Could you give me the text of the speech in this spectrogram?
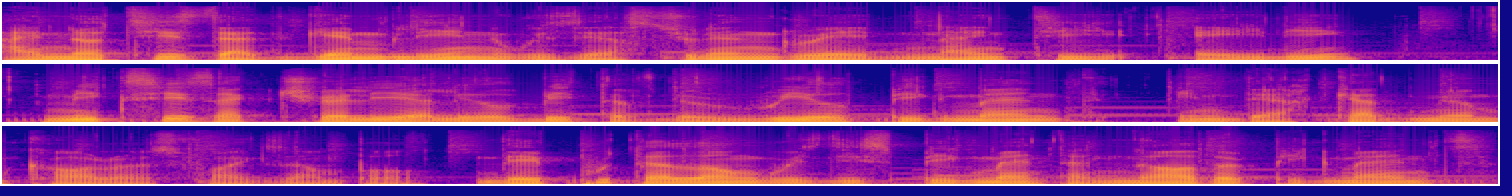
I noticed that Gamblin with their student grade 1980 mixes actually a little bit of the real pigment in their cadmium colors, for example. They put along with this pigment another pigment,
